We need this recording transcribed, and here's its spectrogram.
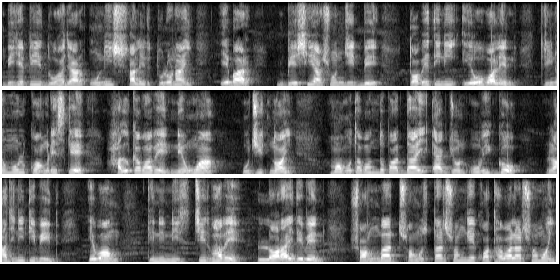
বিজেপি দু হাজার উনিশ সালের তুলনায় এবার বেশি আসন জিতবে। তবে তিনি এও বলেন তৃণমূল কংগ্রেসকে হালকাভাবে নেওয়া উচিত নয়। মমতা বন্দ্যোপাধ্যায় একজন অভিজ্ঞ রাজনীতিবিদ এবং তিনি নিশ্চিতভাবে লড়াই দেবেন। সংবাদ সংস্থার সঙ্গে কথা বলার সময়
